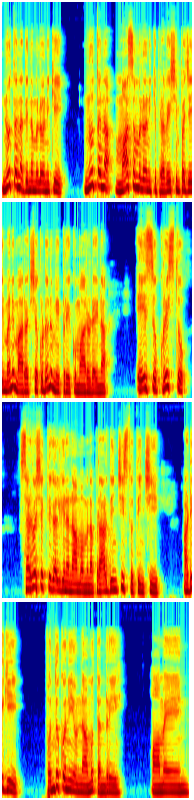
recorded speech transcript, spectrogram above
నూతన దినములోనికి నూతన మాసములోనికి ప్రవేశింపజేయమని మా రక్షకుడును మీ ప్రియకుమారుడైన ఏసు క్రీస్తు సర్వశక్తి కలిగిన నామమున ప్రార్థించి స్తుతించి అడిగి పొందుకొని ఉన్నాము తండ్రి. ఆమెన్.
